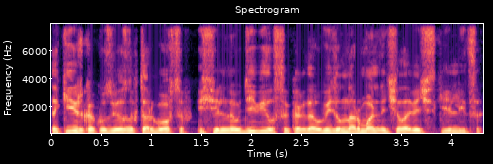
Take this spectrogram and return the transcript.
такие же, как у звездных торговцев, и сильно удивился, когда увидел нормальные человеческие лица.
